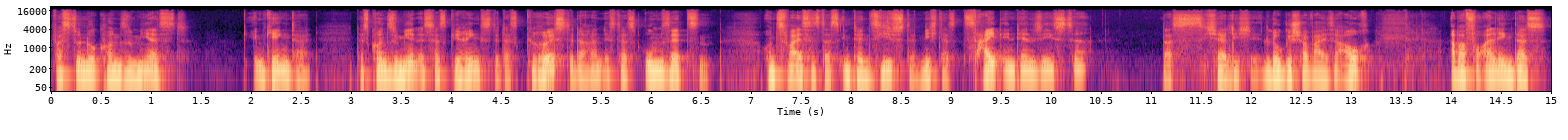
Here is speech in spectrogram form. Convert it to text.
was du nur konsumierst. Im Gegenteil. Das Konsumieren ist das Geringste. Das Größte daran ist das Umsetzen. Und zwar ist es das Intensivste, nicht das Zeitintensivste, das sicherlich logischerweise auch, aber vor allen Dingen das,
